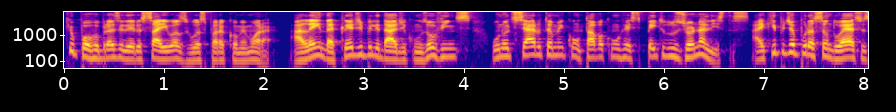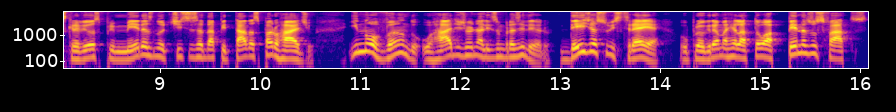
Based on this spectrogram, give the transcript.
que o povo brasileiro saiu às ruas para comemorar. Além da credibilidade com os ouvintes, o noticiário também contava com o respeito dos jornalistas. A equipe de apuração do ESSO escreveu as primeiras notícias adaptadas para o rádio, inovando o radiojornalismo brasileiro. Desde a sua estreia, o programa relatou apenas os fatos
